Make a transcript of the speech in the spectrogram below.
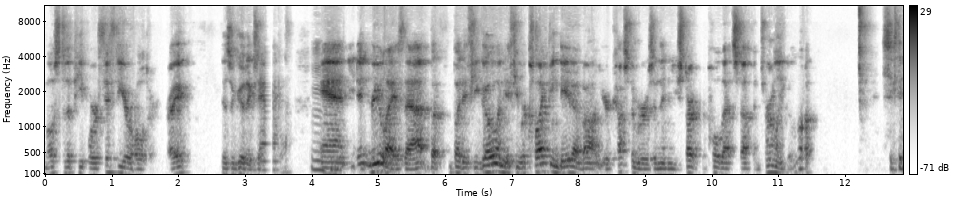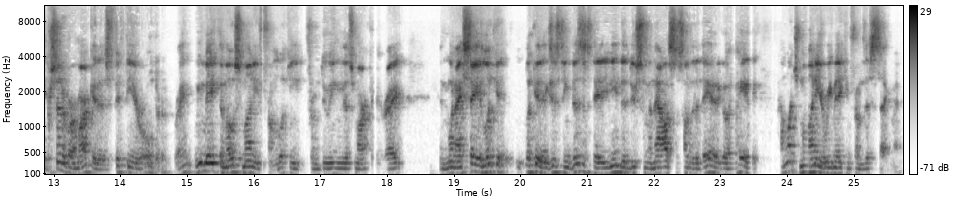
most of the people are 50 or older, right? Is a good example. Mm-hmm. And you didn't realize that, but but if you go and if you were collecting data about your customers and then you start to pull that stuff internally, go look, 60% of our market is 50 or older, right? We make the most money from looking from doing this market, right? And when I say look at look at existing business data, you need to do some analysis on the data to go, hey, how much money are we making from this segment?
